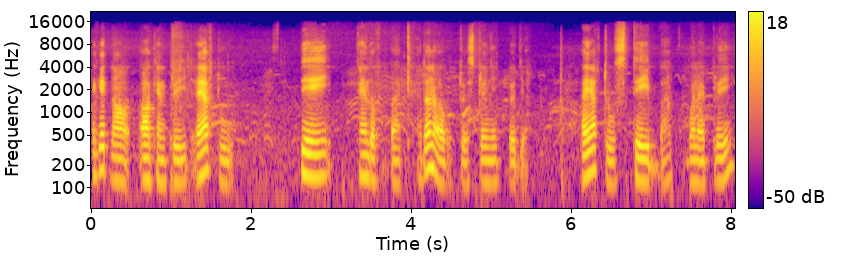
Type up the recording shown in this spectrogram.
I get now I can play it. I have to stay kind of back. I don't know how to explain it, but yeah. I have to stay back when I play.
